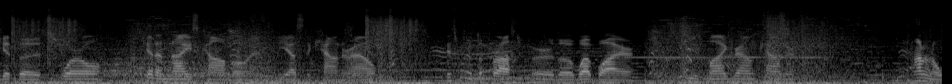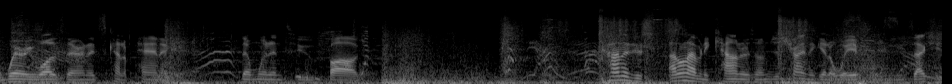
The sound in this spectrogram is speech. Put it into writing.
get the Swirl, get a nice combo in. He has to counter out. Hits me with the Frost, or the Web Wire. Use my ground counter. I don't know where he was there, and I just kind of panicked. Then went into fog. Kind of just, I don't have any counters, I'm just trying to get away from him. He's actually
